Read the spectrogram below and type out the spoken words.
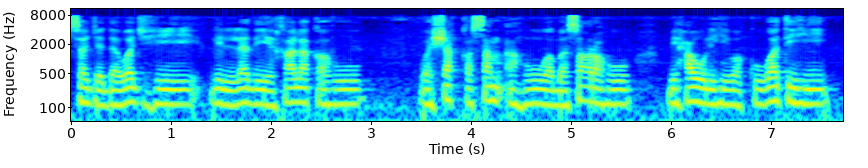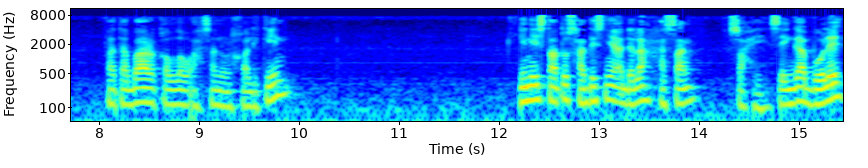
sajada wajhi lilladhi khalaqahu wa syaqqa sam'ahu wa basarahu bihaulihi wa quwwatihi fatabarakallahu ahsanul khaliqin ini status hadisnya adalah hasan sahih sehingga boleh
